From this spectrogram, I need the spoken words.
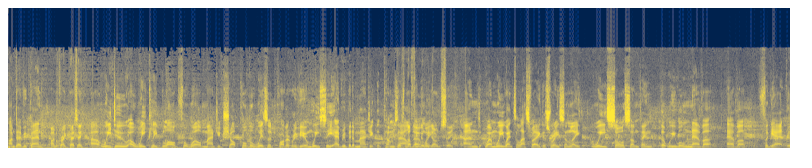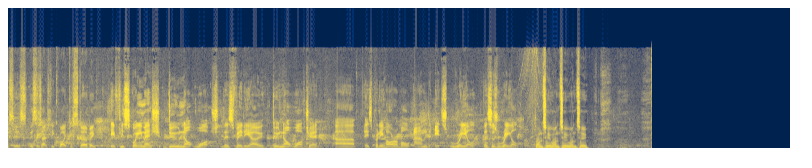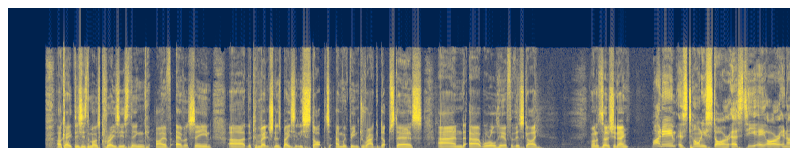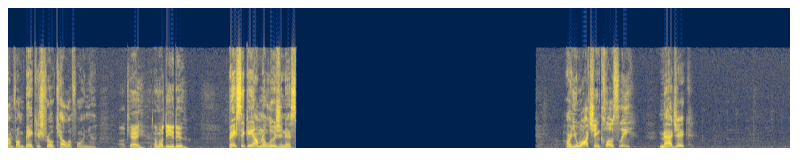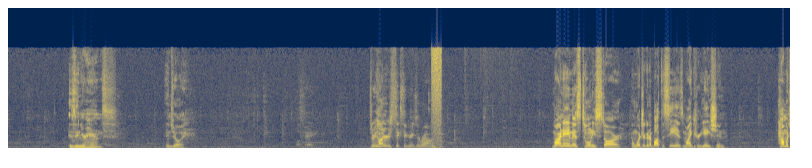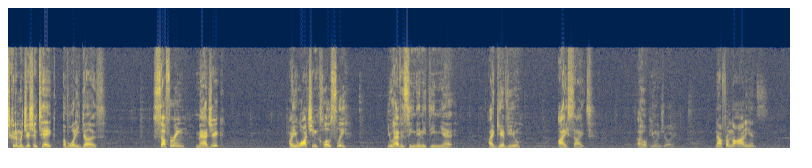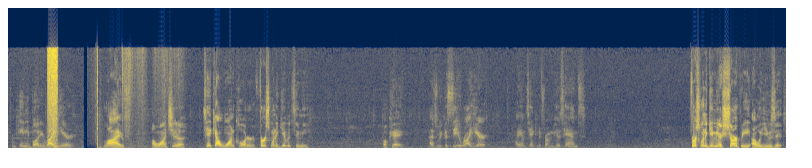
I'm David Penn. I'm Craig Petty. Uh, we do a weekly blog for World Magic Shop called the Wizard Product Review, and we see every bit of magic that comes There's out. nothing don't that we we don't see. And when we went to Las Vegas recently, we saw something that we will never ever forget. This is this is actually quite disturbing. If you're squeamish, do not watch this video. Do not watch it. Uh, it's pretty horrible, and it's real. This is real. One two one two one two. Okay, this is the most craziest thing I've ever seen. Uh, the convention has basically stopped, and we've been dragged upstairs, and uh, we're all here for this guy. You want to tell us your name? My name is Tony Star, S T A R, and I'm from Bakersfield, California. Okay, and what do you do? Basically, I'm an illusionist. Are you watching closely? Magic is in your hands. Enjoy. Okay. 306 degrees around. My name is Tony Star, and what you're gonna about to see is my creation. How much could a magician take of what he does? Suffering, magic. Are you watching closely? You haven't seen anything yet. I give you iSight. I hope you enjoy. Now, from the audience, from anybody right here, live, I want you to take out one quarter. First one to give it to me. Okay. As we can see right here, I am taking it from his hands. First one to give me a Sharpie, I will use it.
